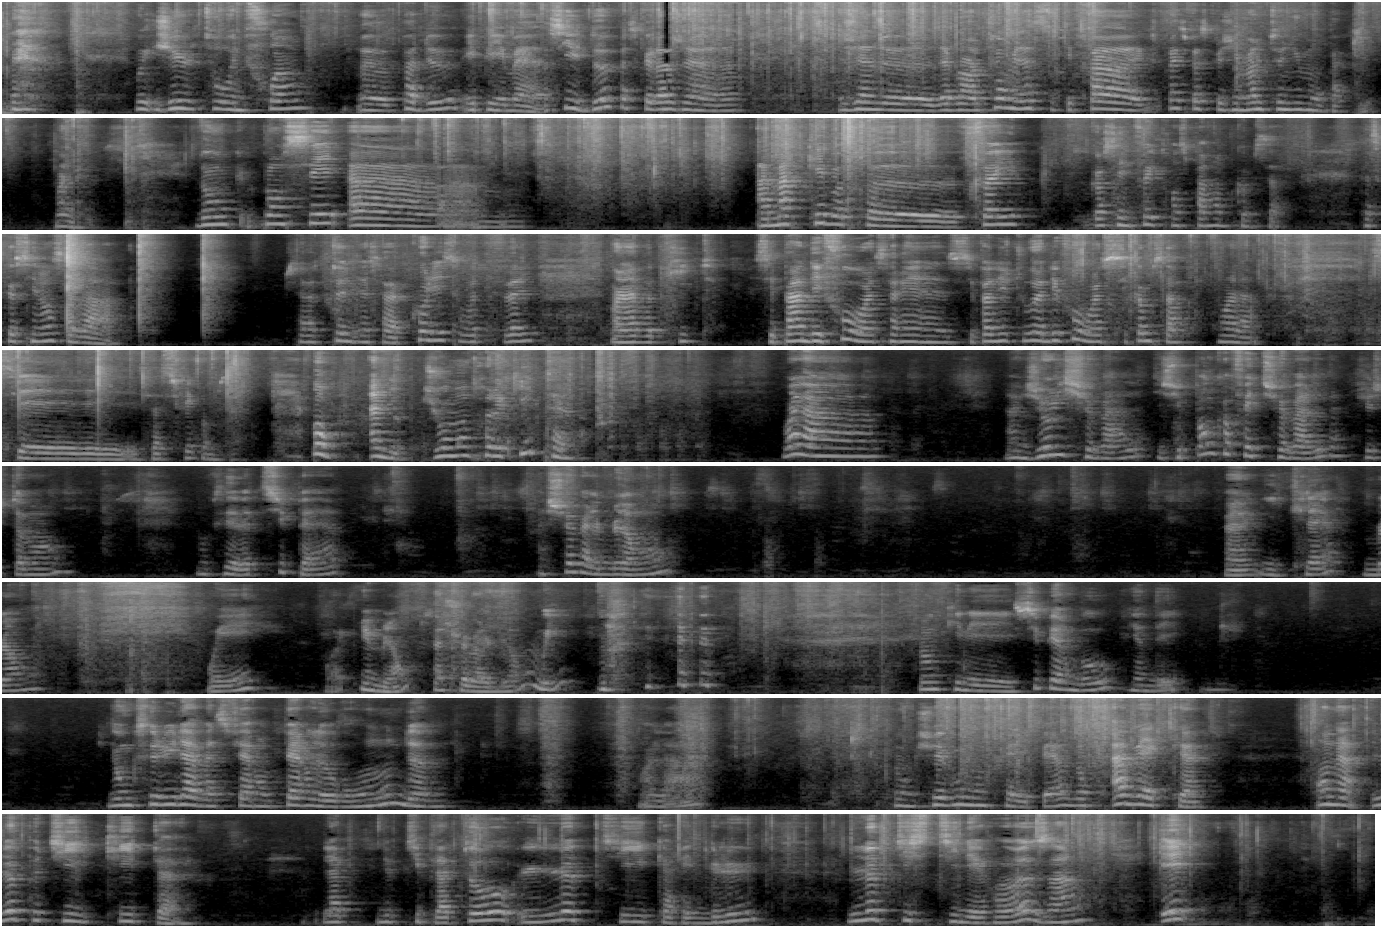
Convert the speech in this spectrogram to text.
oui, j'ai eu le tour une fois, euh, pas deux, et puis ben, si deux parce que là j'ai je viens d'avoir le tour, mais là, c'était pas express parce que j'ai mal tenu mon papier. Voilà. Donc, pensez à, à marquer votre feuille quand c'est une feuille transparente comme ça. Parce que sinon, ça va, ça va, tenir, ça va coller sur votre feuille. Voilà, votre kit. C'est pas un défaut, hein, c'est pas du tout un défaut, hein, c'est comme ça. Voilà. Ça se fait comme ça. Bon, allez, je vous montre le kit. Voilà. Un joli cheval. J'ai pas encore fait de cheval, justement. Donc ça va être super. Un cheval blanc. Enfin, il clair, blanc. Oui, il est blanc, c'est un cheval blanc, oui. Donc il est super beau, regardez. Donc celui-là va se faire en perles rondes. Voilà. Donc je vais vous montrer les perles. Donc avec, on a le petit kit, le petit plateau, le petit carré de glu, le petit stylet rose hein, et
